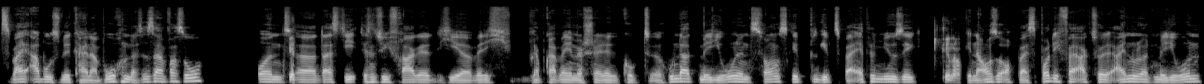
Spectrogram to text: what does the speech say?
zwei Abos will keiner buchen, das ist einfach so. Und äh, da ist die, das ist natürlich die Frage hier, wenn ich, ich habe gerade mal der Stelle geguckt, 100 äh, Millionen Songs gibt gibt's bei Apple Music, genau. genauso auch bei Spotify aktuell 100 Millionen.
